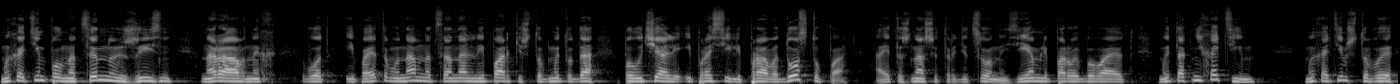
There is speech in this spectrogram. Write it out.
Мы хотим полноценную жизнь на равных, вот, и поэтому нам национальные парки, чтобы мы туда получали и просили право доступа, а это же наши традиционные земли порой бывают, мы так не хотим. Мы хотим, чтобы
